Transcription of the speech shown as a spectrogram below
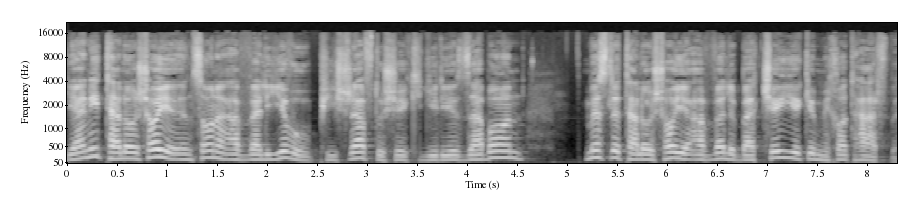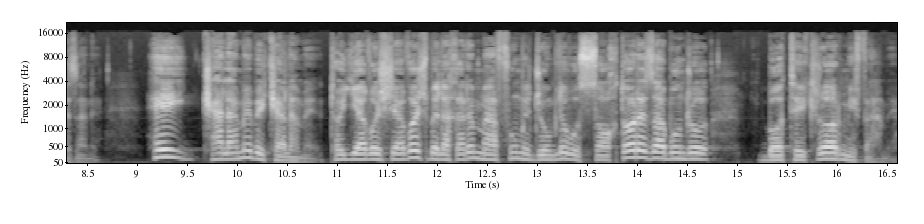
یعنی تلاش های انسان اولیه و پیشرفت و شکلگیری زبان مثل تلاش های اول بچه که می‌خواد حرف بزنه. هی کلمه به کلمه. تا یواش یواش بالاخره مفهوم جمله و ساختار زبون رو با تکرار می‌فهمه.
